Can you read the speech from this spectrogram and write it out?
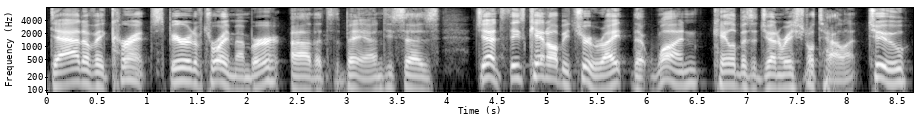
dad of a current Spirit of Troy member. Uh, that's the band. He says, Gents, these can't all be true, right? That one, Caleb is a generational talent. Two,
